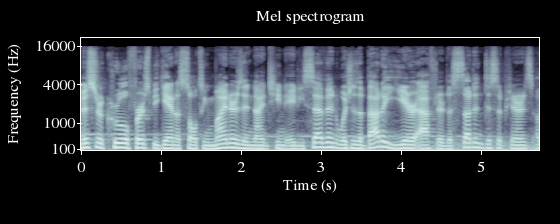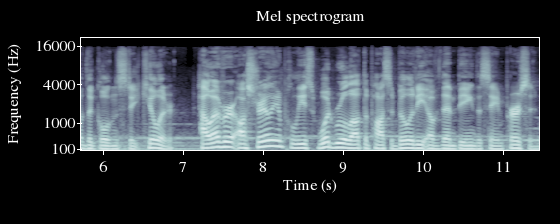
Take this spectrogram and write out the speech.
Mr. Cruel first began assaulting minors in 1987, which is about a year after the sudden disappearance of the Golden State Killer. However, Australian police would rule out the possibility of them being the same person.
